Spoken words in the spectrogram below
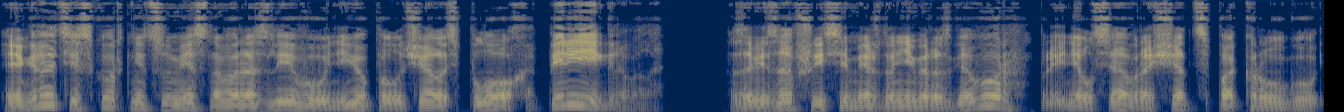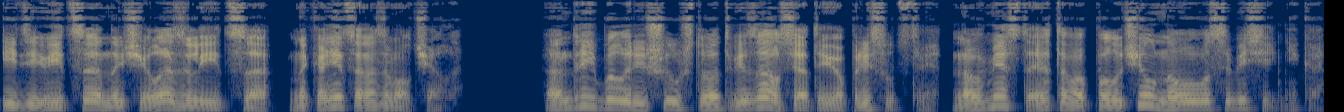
Играть эскортницу местного разлива у нее получалось плохо, переигрывала. Завязавшийся между ними разговор принялся вращаться по кругу, и девица начала злиться. Наконец она замолчала. Андрей был решил, что отвязался от ее присутствия, но вместо этого получил нового собеседника.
